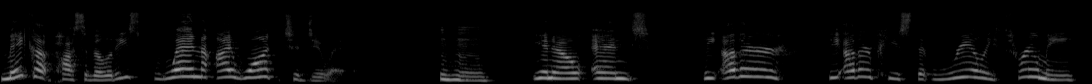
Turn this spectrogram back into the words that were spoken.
makeup possibilities when I want to do it. Mm-hmm you know and the other the other piece that really threw me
